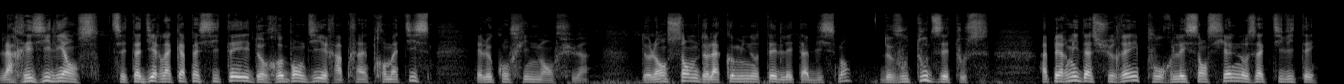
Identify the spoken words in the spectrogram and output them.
la résilience, c'est-à-dire la capacité de rebondir après un traumatisme, et le confinement en fut un, de l'ensemble de la communauté de l'établissement, de vous toutes et tous, a permis d'assurer pour l'essentiel nos activités,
